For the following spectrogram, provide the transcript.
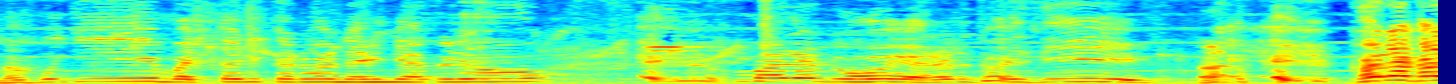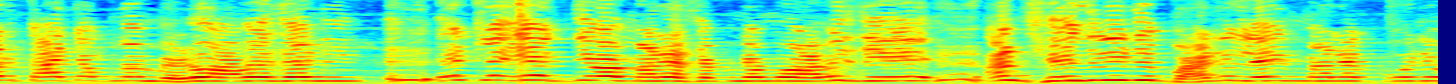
બાપુજી મસ્કરી કરવા નહીં નીકળ્યો. મારા ડોહો હેરાન થાય છે. ખરેખર કાચકનો મેળો આવે છે ને? એટલે એક જેવા મારા સપનામાં આવે છે અને છેલ્લીની ભારે લઈને મારા કોરે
